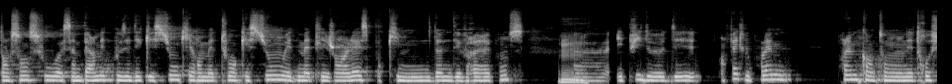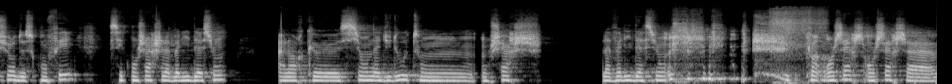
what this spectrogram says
dans le sens où euh, ça me permet de poser des questions qui remettent tout en question et de mettre les gens à l'aise pour qu'ils me donnent des vraies réponses. Hmm. Euh, et puis de, en fait, le problème, problème quand on est trop sûr de ce qu'on fait, c'est qu'on cherche la validation, alors que si on a du doute, on, on cherche la validation. enfin, on cherche, on cherche à,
